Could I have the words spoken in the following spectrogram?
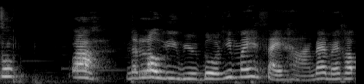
ปุ๊บอะนั้นเรารีวิวตัวที่ไม่ใส่หางได้ไหมครับ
